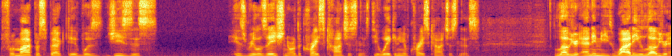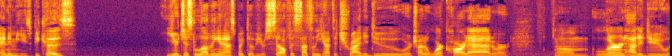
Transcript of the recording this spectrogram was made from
from my perspective was Jesus his realization or the Christ consciousness, the awakening of Christ consciousness. Love your enemies. Why do you love your enemies? Because you're just loving an aspect of yourself. It's not something you have to try to do or try to work hard at or um, learn how to do.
